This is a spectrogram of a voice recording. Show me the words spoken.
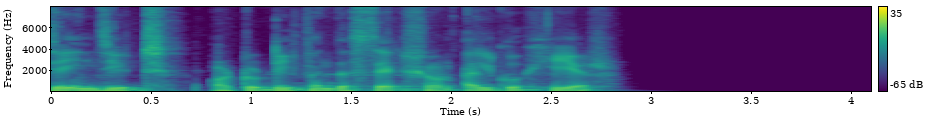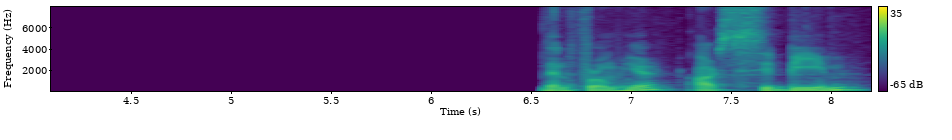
change it or to define the section i'll go here. Then from here rcc beam.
